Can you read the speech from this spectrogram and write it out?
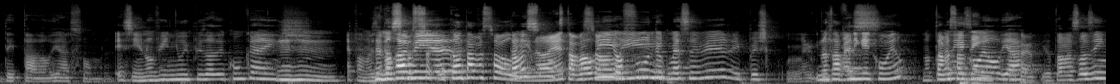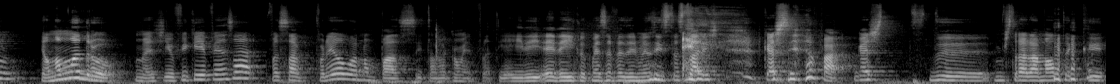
deitado ali à sombra, é assim, eu não vi nenhum episódio com cães. Epá, mas eu não sabia. só- o cão estava só ali, Estava não solto, é? Estava só ali ao ali. fundo, eu começo a ver e depois. E não estava ninguém com ele? Não estava ninguém sozinho? com ele, já. Ok. Ele estava sozinho. Ele não me ladrou, mas eu fiquei a pensar, passar por ele ou não passo? E estava com medo. Pronto, e é daí, é daí que eu começo a fazer meus Insta Stories, porque acho, pá, gosto de mostrar à malta que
